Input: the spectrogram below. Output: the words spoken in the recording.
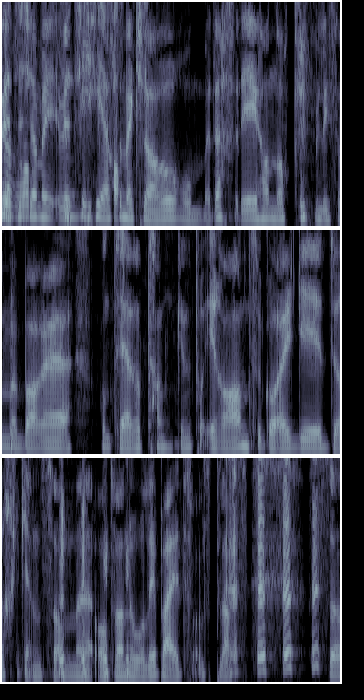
vet ikke, jeg, vet ikke helt om jeg klarer å romme det, fordi jeg har nok liksom med bare håndtere tanken på Iran, så går jeg i dørken som eh, Oddvar Nordli på Eidsvolls plass. Så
